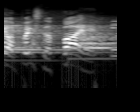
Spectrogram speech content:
Maker brings the fire.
